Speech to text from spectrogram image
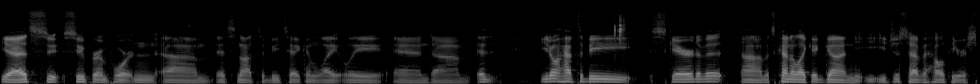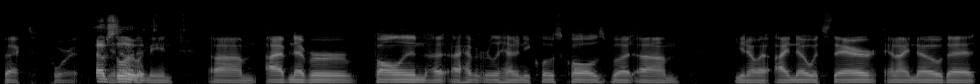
yeah, it's su- super important. Um, it's not to be taken lightly, and um, it, you don't have to be scared of it. Um, it's kind of like a gun; you, you just have a healthy respect for it. You know Absolutely. I mean, um, I've never fallen. I, I haven't really had any close calls, but um, you know, I, I know it's there, and I know that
